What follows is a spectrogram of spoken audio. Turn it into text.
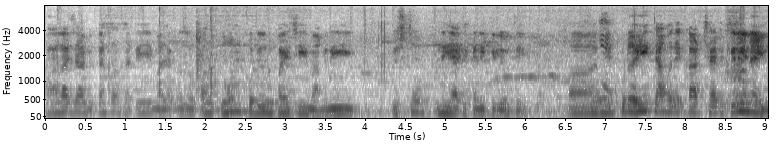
भागाच्या विकासासाठी माझ्याकडे जवळपास दोन कोटी रुपयाची मागणी विष्णूने या ठिकाणी केली होती. ती मी पुढंही त्यामध्ये काटछाट केली नाही.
